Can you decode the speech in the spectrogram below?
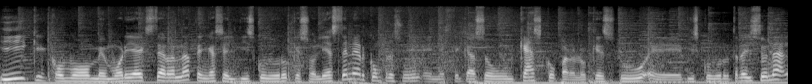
y que como memoria externa tengas el disco duro que solías tener, compres un, en este caso un casco para lo que es tu eh, disco duro tradicional.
